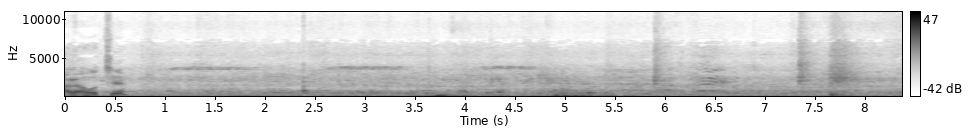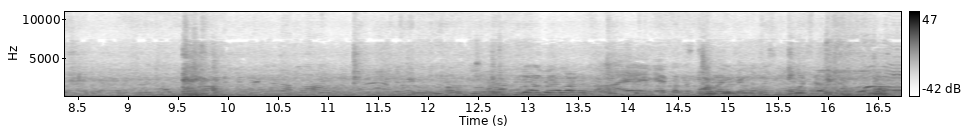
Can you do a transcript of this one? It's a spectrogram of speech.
ভাঙা হচ্ছে। Thank you.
